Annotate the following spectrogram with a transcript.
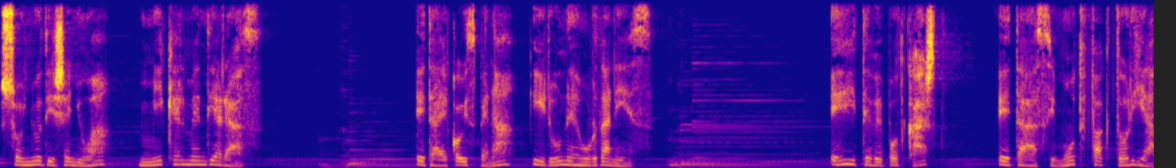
Soinu diseinua, Mikel Mendiaraz. Eta ekoizpena, Irune Urdaniz. EITB Podcast eta Azimut Faktoria.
